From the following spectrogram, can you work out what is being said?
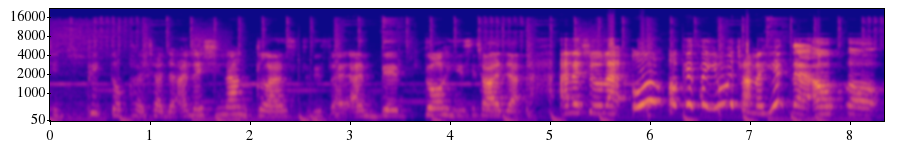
she picked up her charger, and then she now glanced to the side, and then saw his charger, and then she was like, "Oh, okay, so you were trying to hit that also,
